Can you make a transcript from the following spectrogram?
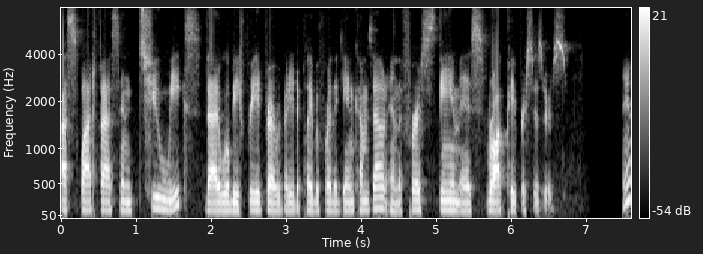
a Splatfest in two weeks that will be free for everybody to play before the game comes out. And the first theme is rock, paper, scissors. Yeah.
